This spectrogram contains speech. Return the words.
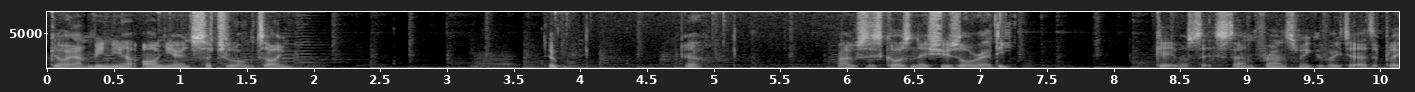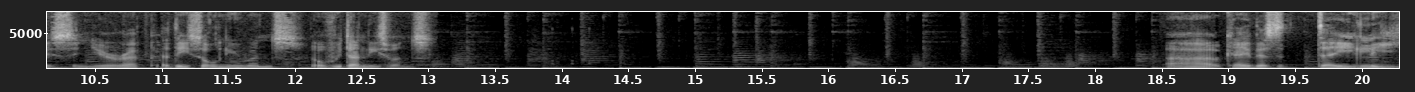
God, I haven't been on here in such a long time. Oh. Oh. Mouse is causing issues already. Okay, what's this? Start France, make your way to other places in Europe. Are these all new ones? Or have we done these ones? Ah, okay, there's a daily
